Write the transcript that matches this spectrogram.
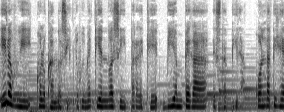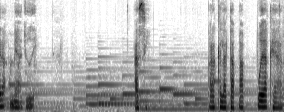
Y lo fui colocando así. Lo fui metiendo así para que quede bien pegada esta tira. Con la tijera me ayudé. Así. Para que la tapa pueda quedar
